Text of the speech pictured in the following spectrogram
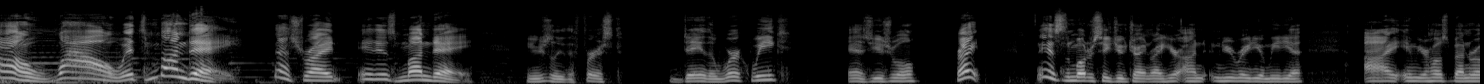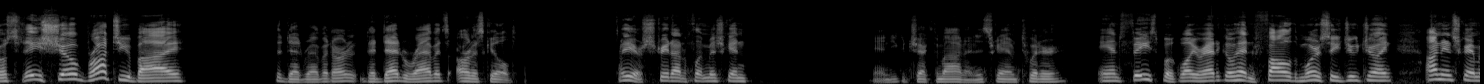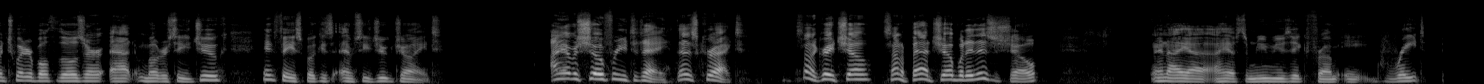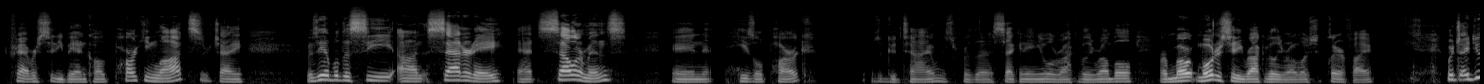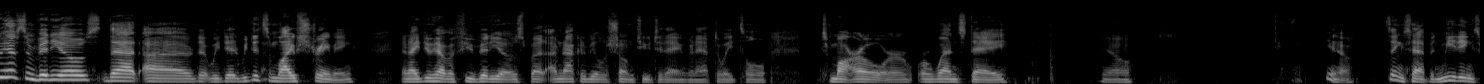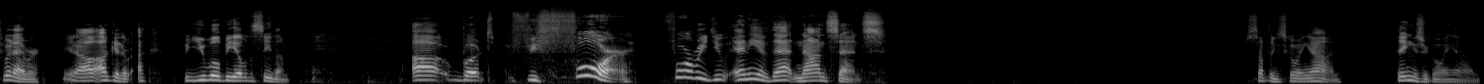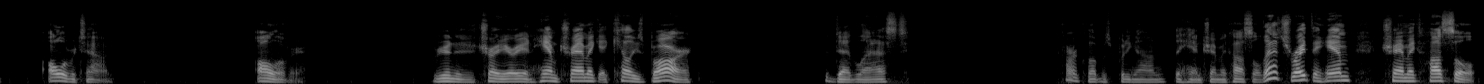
Oh, wow, it's Monday. That's right, it is Monday. Usually the first day of the work week, as usual, right? This is the Motor City Juke Joint right here on New Radio Media. I am your host, Ben Rose. Today's show brought to you by the Dead Rabbit Art- the Dead Rabbits Artist Guild. They are straight out of Flint, Michigan. And you can check them out on Instagram, Twitter, and Facebook. While you're at it, go ahead and follow the Motor City Juke Joint on Instagram and Twitter. Both of those are at Motor City Juke, and Facebook is MC Juke Joint. I have a show for you today. That is correct. It's not a great show. It's not a bad show, but it is a show. And I uh, I have some new music from a great Traverse City band called Parking Lots, which I was able to see on Saturday at Cellarmen's in Hazel Park. It was a good time. It was for the second annual Rockabilly Rumble, or Mo- Motor City Rockabilly Rumble, I should clarify. Which I do have some videos that uh, that we did. We did some live streaming, and I do have a few videos, but I'm not going to be able to show them to you today. I'm going to have to wait till tomorrow or or Wednesday. You know, you know, things happen, meetings, whatever. You know, I'll, I'll get them, but you will be able to see them. Uh, but before before we do any of that nonsense, something's going on. Things are going on all over town. All over. If you're in the Detroit area and Hamtramck at Kelly's Bar, the dead last. Car Club was putting on the Hamtramck Hustle. That's right, the Hamtramck Hustle.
